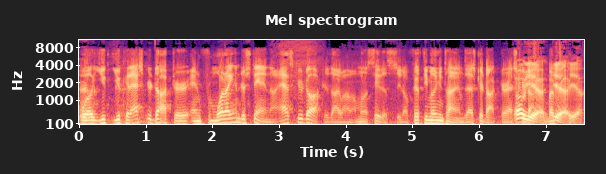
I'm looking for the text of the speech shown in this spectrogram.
Well, you you could ask your doctor, and from what I understand, now ask your doctor. I, I'm going to say this, you know, 50 million times. Ask your doctor. Ask Oh your yeah, doctor. Yeah, yeah.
